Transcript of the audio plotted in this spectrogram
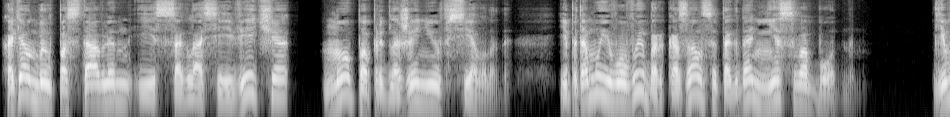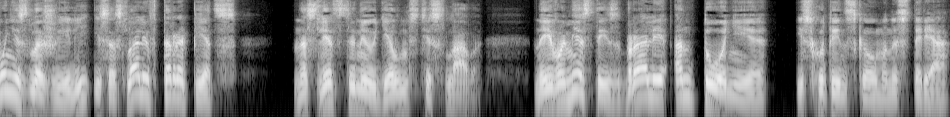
Хотя он был поставлен из согласия Веча, но по предложению Всеволода, и потому его выбор казался тогда несвободным. Его не сложили и сослали в Торопец, наследственный удел Мстислава. На его место избрали Антония из Хутынского монастыря.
